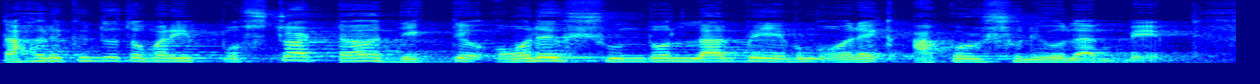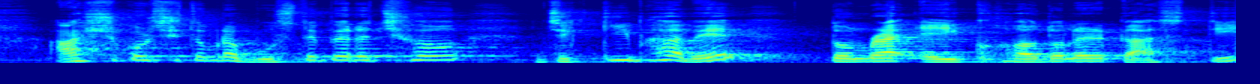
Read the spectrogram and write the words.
তাহলে কিন্তু তোমার এই পোস্টারটা দেখতে অনেক সুন্দর লাগবে এবং অনেক আকর্ষণীয় লাগবে। আশা করছি তোমরা বুঝতে পেরেছ যে কীভাবে তোমরা এই খদলের কাজটি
